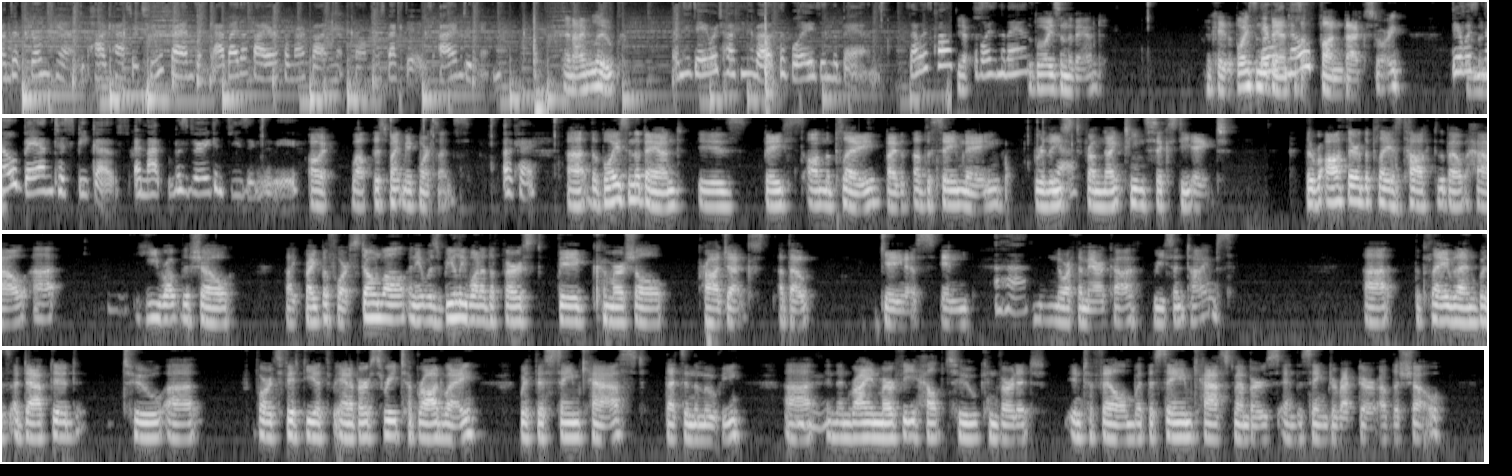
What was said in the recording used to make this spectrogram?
Hello, welcome Friends at Film Camp, the podcast where two friends gab by the fire from our fun film perspectives. I'm Jillian, And I'm Luke. and today we're talking about the boys in the band. Is that what it's called? Yes. The boys in the Band? The boys in the band. Okay, the boys in There the band has no- a fun backstory. There was no band to speak of, and that was very confusing to me. Okay, well, this might make more sense. Okay. Uh, the boys in the band is based on the play by the, of the same name, released Yeah. from 1968. The author of the play has talked about how uh, he wrote the show like right before Stonewall, and it was really one of the first big commercial projects about gayness in Uh huh. North America recent times. Uh, the play then was adapted to uh, for its 50th anniversary to Broadway with this same cast that's in the movie. Uh, Mhm. And then Ryan Murphy helped to convert it into film with the same cast members and the same director of the show.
